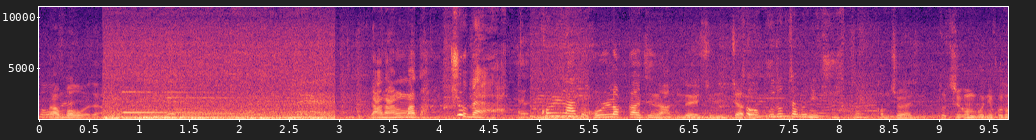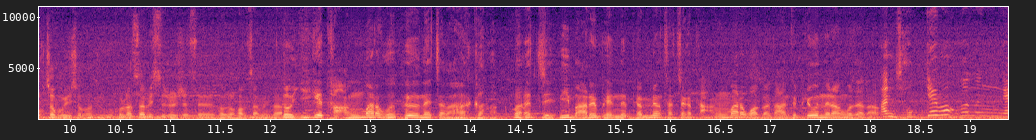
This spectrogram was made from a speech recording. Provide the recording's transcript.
나 한번 먹어보자. 난 악마다. 주베. 콜라도. 콜라까지는 안 돼, 진짜. 저 구독자분이 주셨잖아. 그럼 줘야지. 또 직원분이 구독자분이셔가지고 콜라 서비스를 주셨어요. 너무 감사합니다. 너 이게 다 악마라고 표현했잖아 아까. 맞지? 네 말을 뱉는 변명 자체가 다 악마라고 아까 나한테 표현을 한 거잖아. 아니 적게 먹는 게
